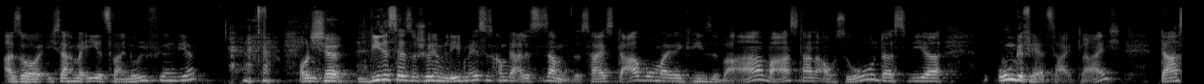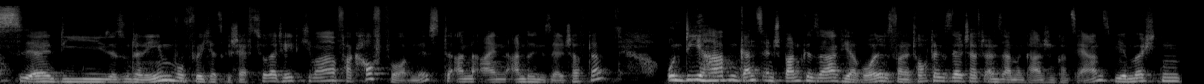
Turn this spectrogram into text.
Also ich sage mal, Ehe 2.0 führen wir. Und schön. wie das ja so schön im Leben ist, es kommt ja alles zusammen. Das heißt, da wo meine Krise war, war es dann auch so, dass wir ungefähr zeitgleich dass äh, die, das Unternehmen, wofür ich als Geschäftsführer tätig war, verkauft worden ist an einen anderen Gesellschafter. Und die haben ganz entspannt gesagt, jawohl, das war eine Tochtergesellschaft eines amerikanischen Konzerns. Wir möchten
